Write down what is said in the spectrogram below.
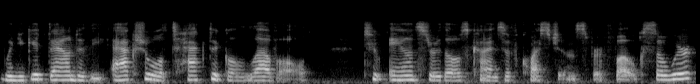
when you get down to the actual tactical level to answer those kinds of questions for folks. So we're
